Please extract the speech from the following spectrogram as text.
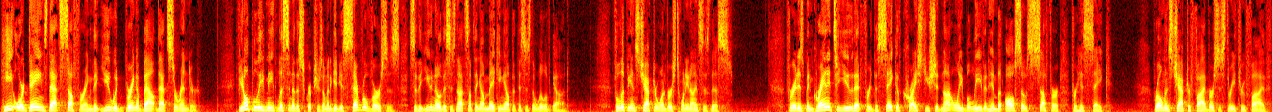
He ordains that suffering that you would bring about that surrender. If you don't believe me, listen to the scriptures. I'm going to give you several verses so that you know this is not something I'm making up, but this is the will of God. Philippians chapter 1 verse 29 says this: for it has been granted to you that for the sake of Christ you should not only believe in him, but also suffer for his sake. Romans chapter 5, verses 3 through 5.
